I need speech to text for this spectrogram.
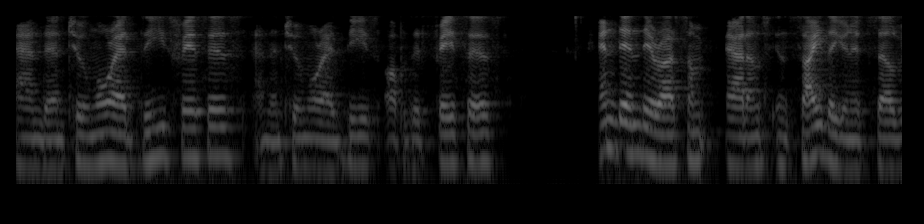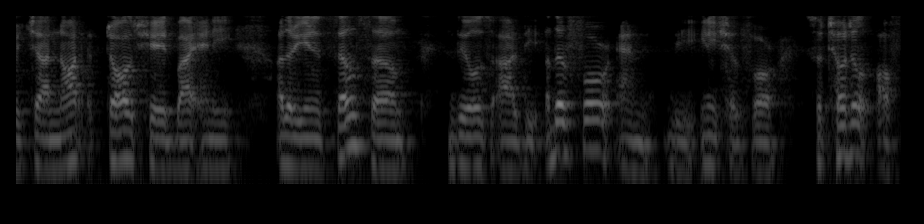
and then two more at these faces and then two more at these opposite faces. And then there are some atoms inside the unit cell which are not at all shared by any other unit cells those are the other four and the initial four. So total of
